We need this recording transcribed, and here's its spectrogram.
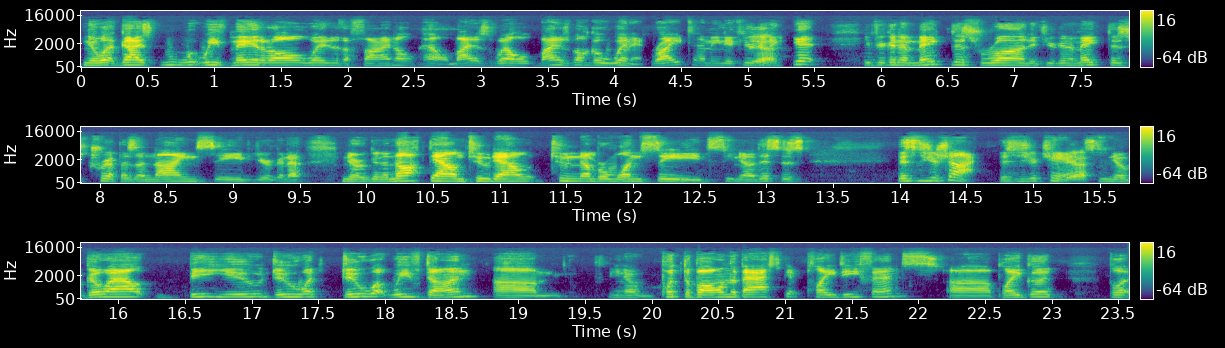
you know what, guys, we've made it all the way to the final. Hell, might as well might as well go win it, right? I mean, if you're yeah. gonna get if you're gonna make this run, if you're gonna make this trip as a nine seed, you're gonna you know you're gonna knock down two down two number one seeds. You know, this is this is your shot. This is your chance. Yeah. You know, go out, be you, do what do what we've done. Um, you know, put the ball in the basket, play defense, uh, play good, play,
